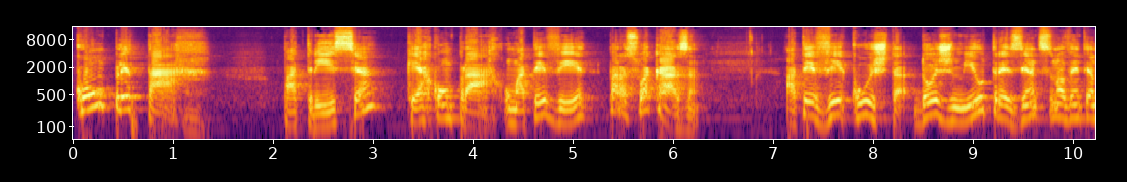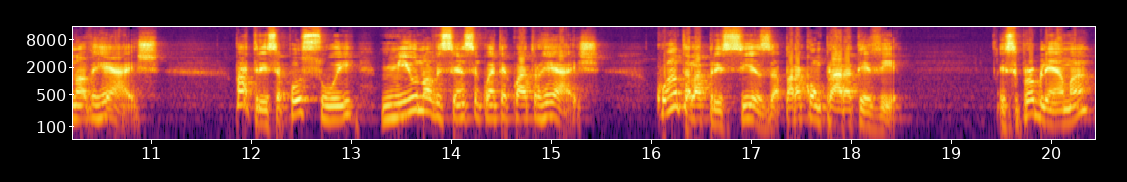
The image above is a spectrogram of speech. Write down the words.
completar. Patrícia quer comprar uma TV para sua casa. A TV custa R$ 2.399. Patrícia possui R$ 1.954. Quanto ela precisa para comprar a TV? Esse problema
